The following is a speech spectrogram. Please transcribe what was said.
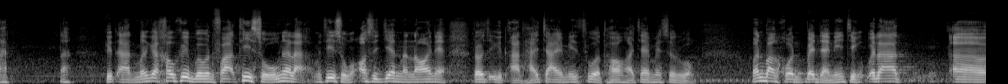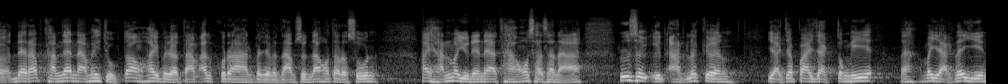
อัดนะอึดอัดเหมือนกับเขาขึ้นไปบนฟ้าที่สูงนั่นแหละมันที่สูงออกซิเจนมันน้อยเนี่ยเราจะอึดอัดหายใจไม่ทั่วท้องหายใจไม่สะดวกมันบางคนเป็นอย่างนี้จริง เวลา ได้รับคำแนะนำให้ถูกต้องให้ปฏิบัติตามอัลกุรอานปฏิบัติตามสุนนะของตรซูลให้หันมาอยู่ในแนวทางของศาสนา รู้สึกอึดอัดเหลือเกิน อยากจะไปจากตรงนี้นะไม่อยากได้ยิน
